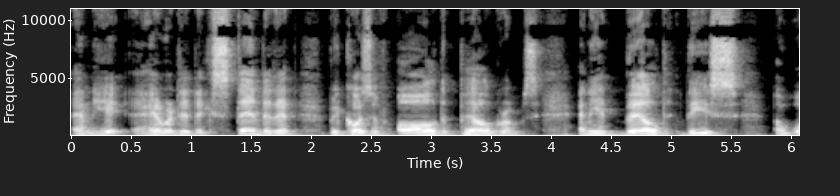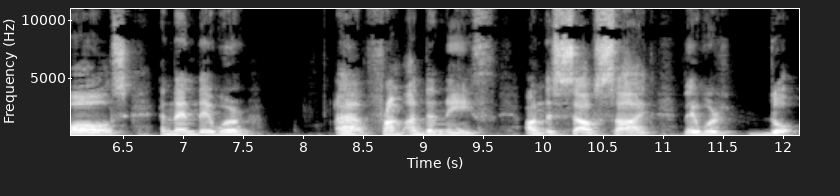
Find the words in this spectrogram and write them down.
and he, Herod had extended it because of all the pilgrims. And he had built these uh, walls, and then they were uh, from underneath on the south side. There were do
